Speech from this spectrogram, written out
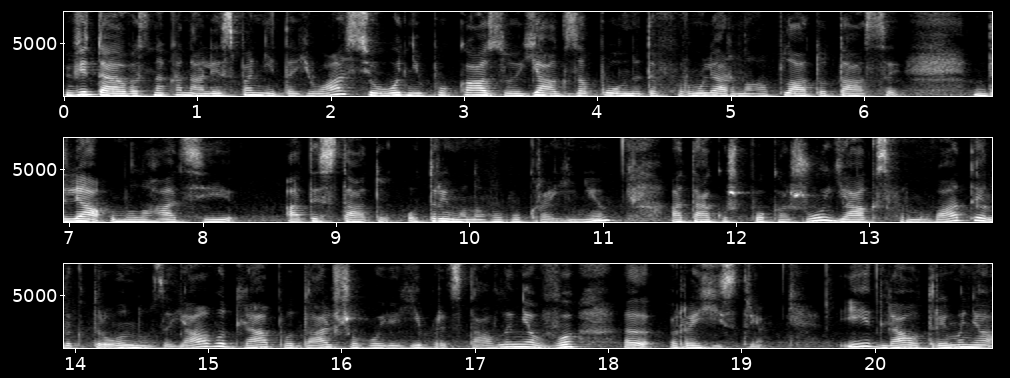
Вітаю вас на каналі Іспаніта ЮА. Сьогодні показую, як заповнити формулярну оплату ТАСи для ομологації атестату, отриманого в Україні, а також покажу, як сформувати електронну заяву для подальшого її представлення в е, регістрі. І для отримання,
